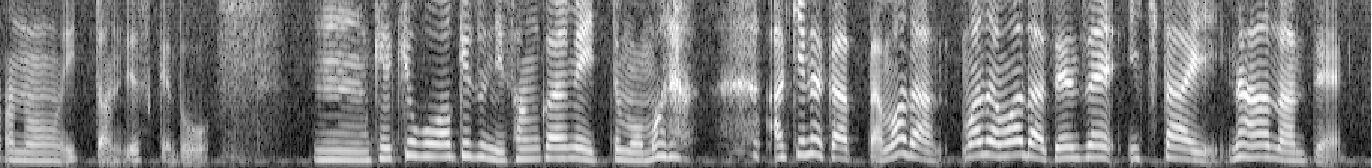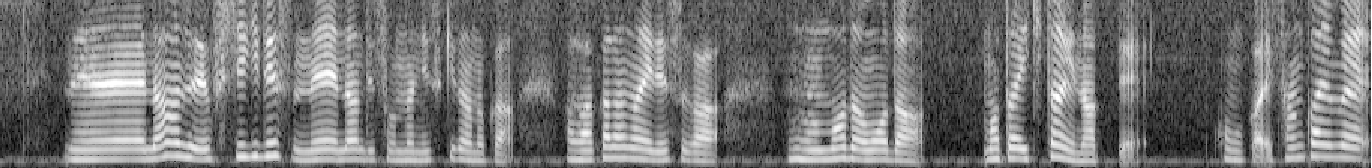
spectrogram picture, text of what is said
あの行ったんですけどうん結局飽きずに3回目行ってもまだ 飽きなかった。まだまだまだ全然行きたいななんて。ねえなぜ？不思議ですね。なんでそんなに好きなのか。わからないですが、うん、まだまだまた行きたいなって。今回3回目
